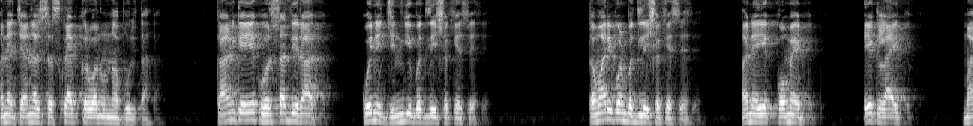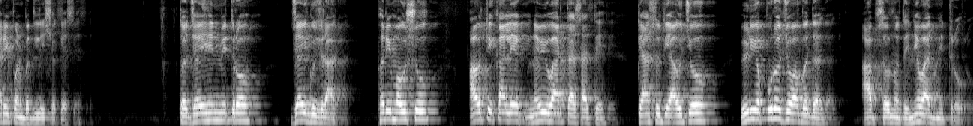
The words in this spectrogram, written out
અને ચેનલ સબસ્ક્રાઈબ કરવાનું ન ભૂલતા. કારણ કે એક વરસાદી રાત કોઈની જિંદગી બદલી શકે છે. તમારી પણ બદલી શકે છે. અને એક કોમેન્ટ એક લાઈક મારી પણ બદલી શકે છે. તો જય હિન્દ મિત્રો, જય ગુજરાત. ફરી મળશું આવતીકાલે એક નવી વાર્તા સાથે. ત્યાં સુધી આવજો. વીડિયો પૂરો જોવા બદલ આપ સૌનો ધન્યવાદ મિત્રો.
